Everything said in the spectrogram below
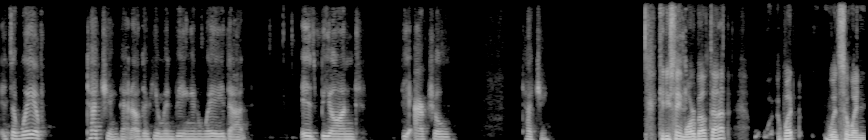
it's a way of touching that other human being in a way that is beyond the actual touching. Can you say more about that? What when so when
